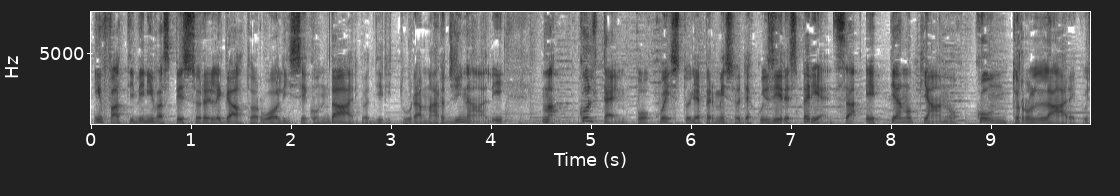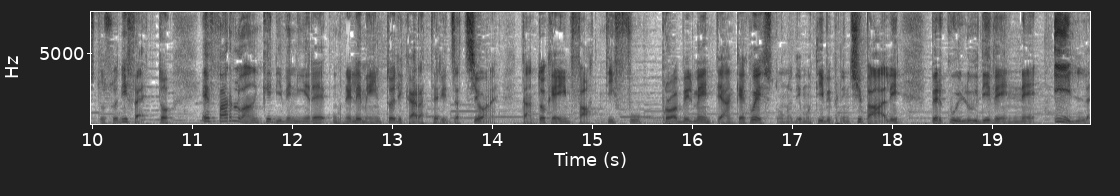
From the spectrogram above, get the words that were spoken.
Infatti veniva spesso relegato a ruoli secondari o addirittura marginali, ma col tempo questo gli ha permesso di acquisire esperienza e piano piano controllare questo suo difetto e farlo anche divenire un elemento di caratterizzazione, tanto che infatti fu probabilmente anche questo uno dei motivi principali per cui lui divenne il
